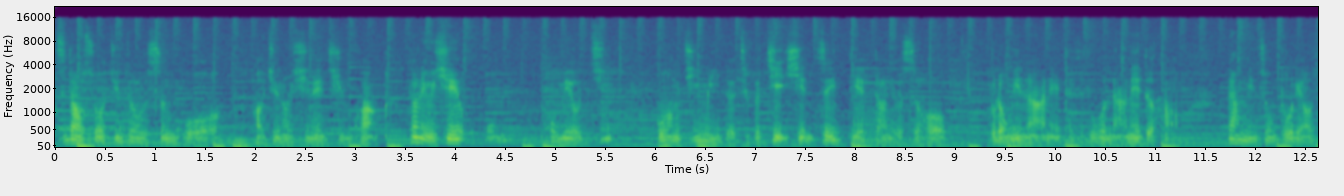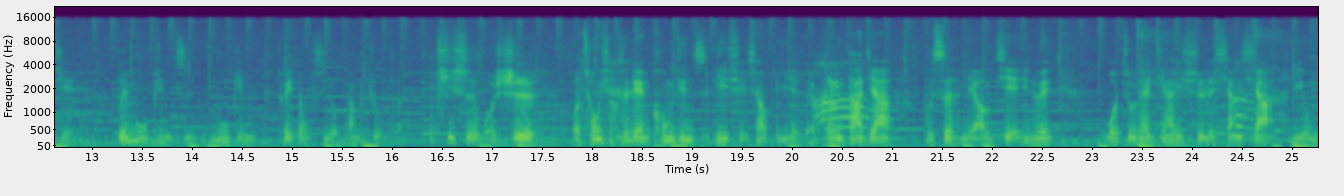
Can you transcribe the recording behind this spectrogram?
知道说军中的生活，好军中训练情况，当然有一些我们我们有机国防机密的这个界限，这一点当然有时候不容易拿捏，但是如果拿捏得好，让民众多了解，对募兵制募兵推动是有帮助的。其实我是我从小是练空军子弟学校毕业的，可能大家不是很了解，因为我住在嘉义市的乡下，离我们。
